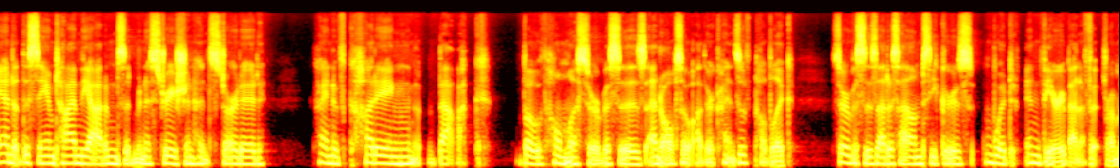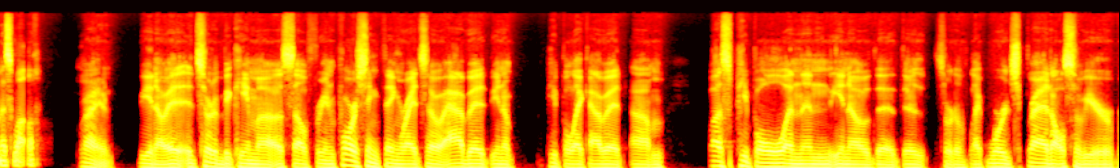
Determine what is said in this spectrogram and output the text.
And at the same time, the Adams administration had started kind of cutting back both homeless services and also other kinds of public services that asylum seekers would, in theory, benefit from as well. Right you know, it, it sort of became a self reinforcing thing, right? So Abbott, you know, people like Abbott, um, bus people, and then you know the the sort of like word spread. Also, your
